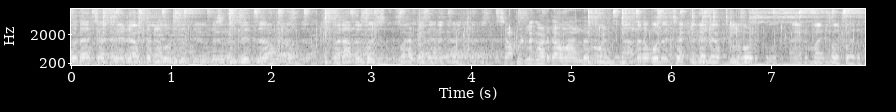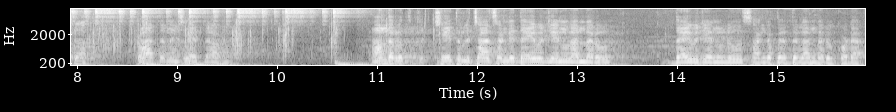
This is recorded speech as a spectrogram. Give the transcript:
కూడా చక్కగా చప్పట్లు కొడుతూ దేవుని స్థుతిద్దాం మరి అందరికి వచ్చిన పాట కనుక చప్పట్లు కొడదాం అందరం అండి? అందరం కూడా చక్కగా చప్పట్లు కొడుతూ ఆయన మహిమ పరుద్దాం. ప్రార్థన చేద్దాం. అందరూ చేతులు చాచండి దైవజనులు అందరూ దైవజనులు సంఘ పెద్దలందరూ కూడా.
